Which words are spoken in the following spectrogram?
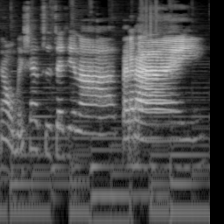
那我们下次再见啦，拜拜。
